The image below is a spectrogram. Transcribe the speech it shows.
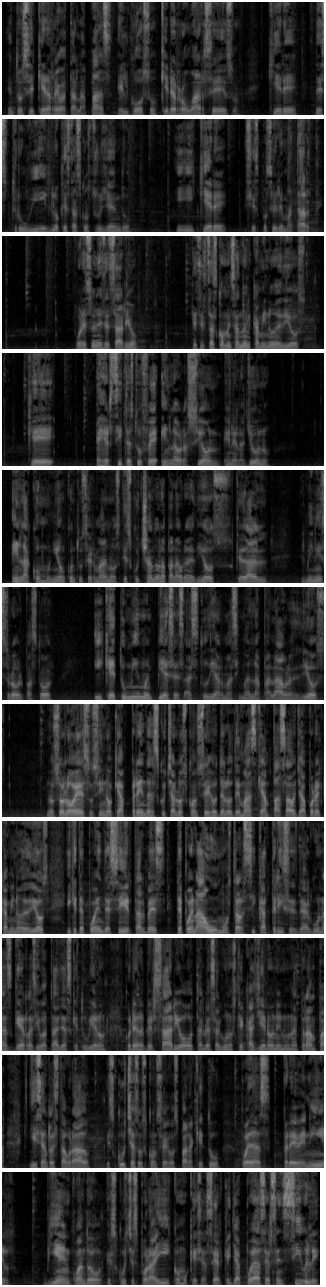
Entonces quiere arrebatar la paz, el gozo, quiere robarse eso, quiere destruir lo que estás construyendo y quiere, si es posible, matarte. Por eso es necesario que si estás comenzando en el camino de Dios, que ejercites tu fe en la oración, en el ayuno, en la comunión con tus hermanos, escuchando la palabra de Dios que da el, el ministro o el pastor, y que tú mismo empieces a estudiar más y más la palabra de Dios no solo eso, sino que aprendas a escuchar los consejos de los demás que han pasado ya por el camino de Dios y que te pueden decir, tal vez te pueden aún mostrar cicatrices de algunas guerras y batallas que tuvieron con el adversario o tal vez algunos que cayeron en una trampa y se han restaurado. Escucha esos consejos para que tú puedas prevenir bien cuando escuches por ahí como que se acerque, ya puedas ser sensible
